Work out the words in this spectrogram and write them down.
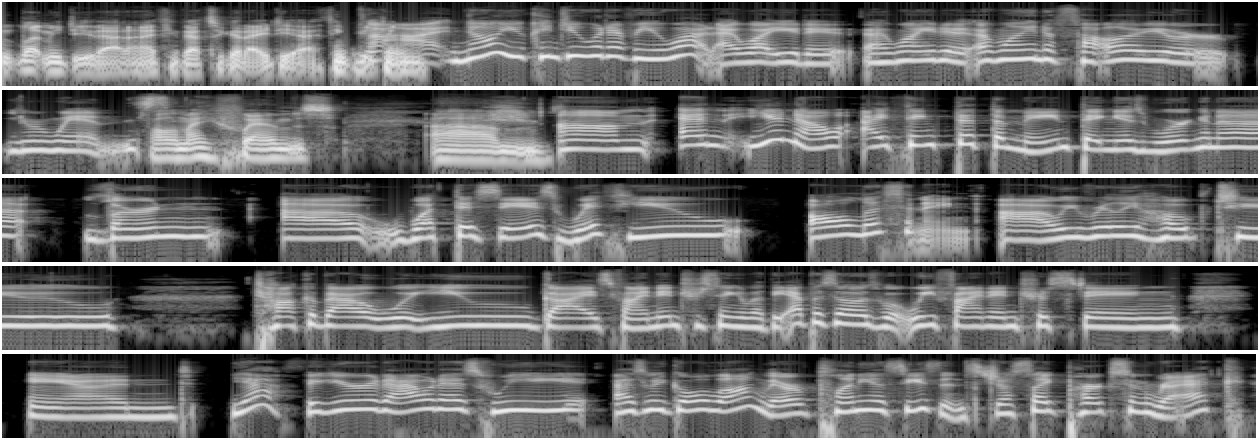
let me do that and I think that's a good idea. I think Uh, can I- no, you can do whatever you want. I want you to. I want you to. I want you to follow your your whims. follow my whims. Um Um, and you know, I think that the main thing is we're gonna learn uh what this is with you all listening. Uh, we really hope to talk about what you guys find interesting about the episodes, what we find interesting, and yeah, figure it out as we as we go along. There are plenty of seasons, just like Parks and Rec.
